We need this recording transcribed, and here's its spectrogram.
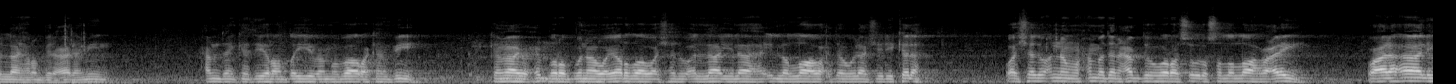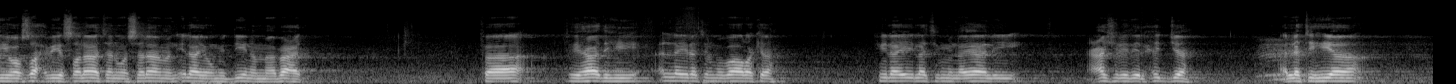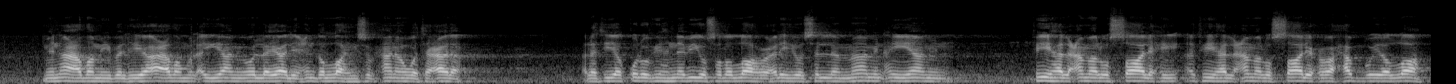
لله رب العالمين حمدا كثيرا طيبا مباركا فيه كما يحب ربنا ويرضى وأشهد أن لا إله إلا الله وحده لا شريك له وأشهد أن محمدا عبده ورسوله صلى الله عليه وعلى آله وصحبه صلاة وسلاما إلى يوم الدين أما بعد. ففي هذه الليلة المباركة في ليلة من ليالي عشر ذي الحجة التي هي من أعظم بل هي أعظم الأيام والليالي عند الله سبحانه وتعالى التي يقول فيها النبي صلى الله عليه وسلم ما من أيام فيها العمل الصالح فيها العمل الصالح أحب إلى الله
